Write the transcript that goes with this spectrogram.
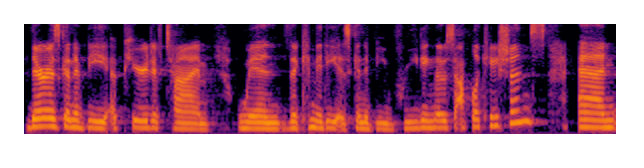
there is going to be a period of time when the committee is going to be reading those applications and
